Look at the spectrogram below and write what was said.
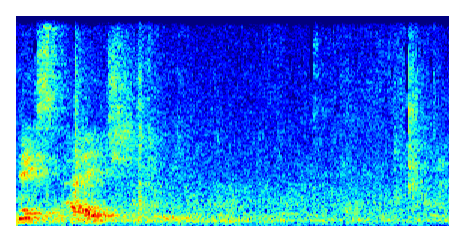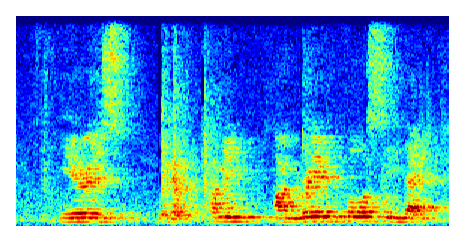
next page. Here is, we're coming, I'm reinforcing that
